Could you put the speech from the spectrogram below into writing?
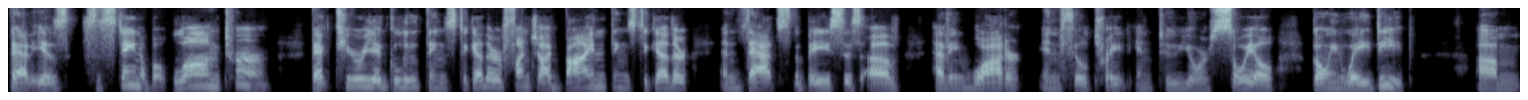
that is sustainable long term. Bacteria glue things together, fungi bind things together. And that's the basis of having water infiltrate into your soil going way deep um,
